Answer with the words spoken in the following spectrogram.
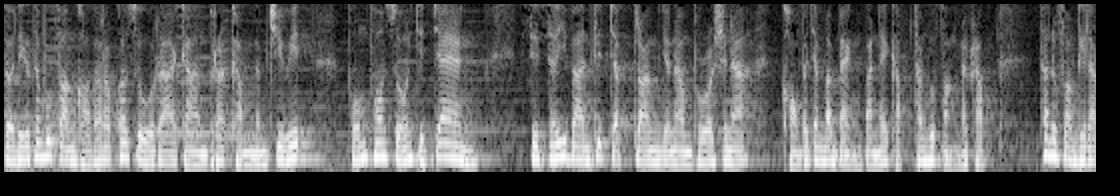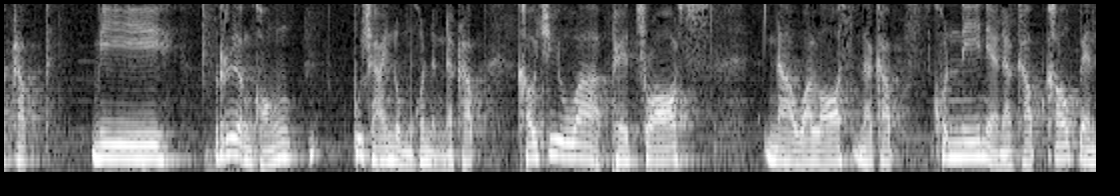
สวัสดีครับท่านผู้ฟังขอต้อนรับเข้าสู่รายการพระคำนำชีวิต ผมพรสวงจิตแจ้งสิทธิบาลคิดจักตรังจะนำพระชนะของพระเจ้ามาแบ่งปันให้กับท่านผู้ฟังนะครับ ท่านผู้ฟังที่รักครับ มีเรื่องของผู้ชายหนุ่มคนหนึ่งนะครับ เขาชื่อว่าเพโตรสนาวาลอสนะครับ คนนี้เนี่ยนะครับเขาเป็น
